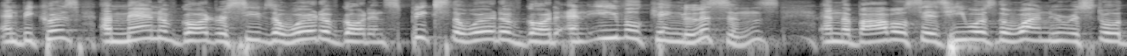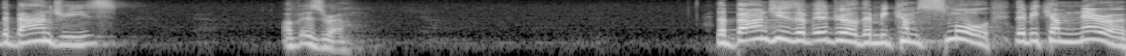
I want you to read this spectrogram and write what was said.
And because a man of God receives a word of God and speaks the word of God, an evil king listens. And the Bible says he was the one who restored the boundaries of Israel. The boundaries of Israel then become small, they become narrow.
